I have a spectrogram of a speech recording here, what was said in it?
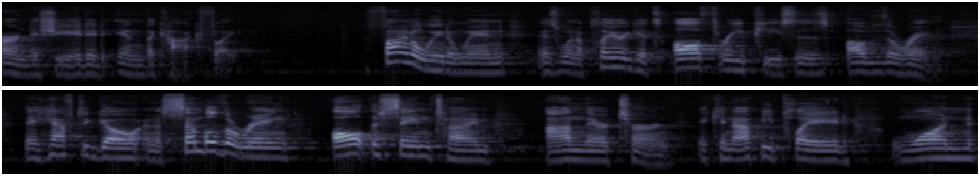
are initiated in the cockfight. The final way to win is when a player gets all three pieces of the ring. They have to go and assemble the ring all at the same time on their turn. It cannot be played one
